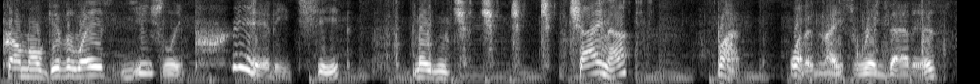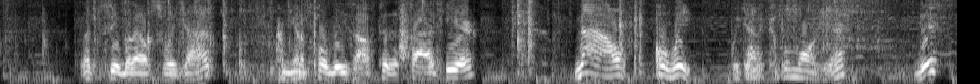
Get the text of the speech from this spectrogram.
promo giveaways, usually pretty cheap. made in ch- ch- China. But what a nice rig that is. Let's see what else we got. I'm gonna pull these off to the side here. Now, oh wait, we got a couple more here. This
